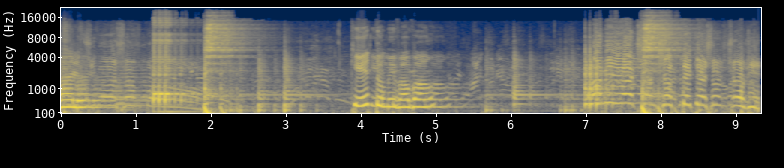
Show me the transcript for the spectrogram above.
হ্যালো। কে তুমি বাবা? আমি এক সংসদ থেকে সংসদী।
